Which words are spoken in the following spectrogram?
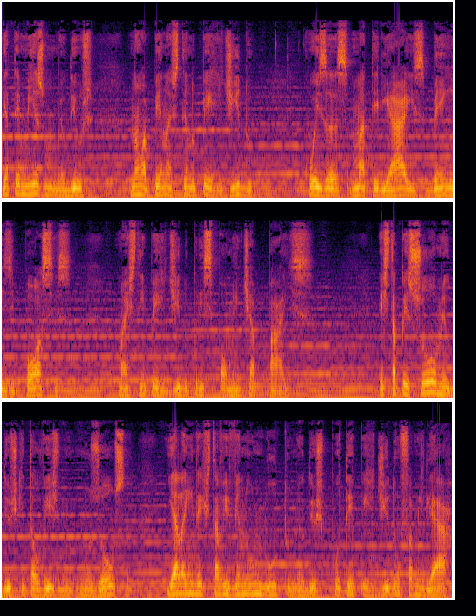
e até mesmo, meu Deus, não apenas tendo perdido coisas materiais, bens e posses, mas tem perdido principalmente a paz. Esta pessoa, meu Deus, que talvez nos ouça, e ela ainda está vivendo um luto, meu Deus, por ter perdido um familiar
